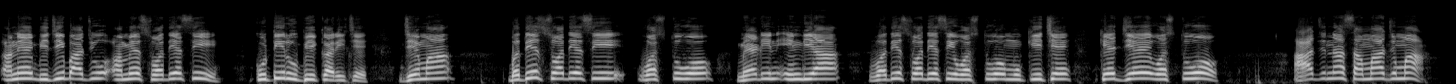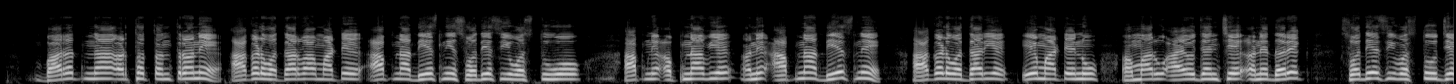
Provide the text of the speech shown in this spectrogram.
અને બીજી બાજુ અમે સ્વદેશી કુટીર ઊભી કરી છે, જેમાં બધી જ સ્વદેશી વસ્તુઓ મેડ ઇન ઇન્ડિયા બધી સ્વદેશી વસ્તુઓ મૂકી છે કે જે વસ્તુઓ આજના સમાજમાં ભારતના અર્થતંત્રને આગળ વધારવા માટે આપના દેશની સ્વદેશી વસ્તુઓ આપને અપનાવીએ અને આપના દેશને આગળ વધારીએ એ માટેનું અમારું આયોજન છે અને દરેક સ્વદેશી વસ્તુ જે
